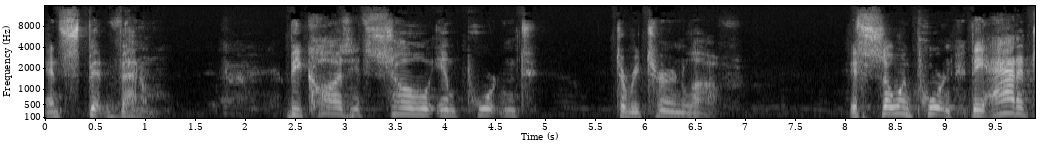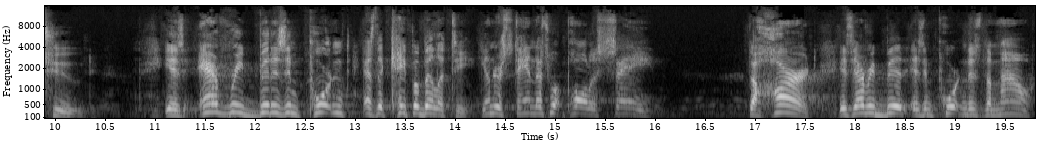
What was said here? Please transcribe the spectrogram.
and spit venom. because it's so important to return love. It's so important. The attitude is every bit as important as the capability. You understand? That's what Paul is saying. The heart is every bit as important as the mouth,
